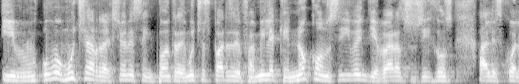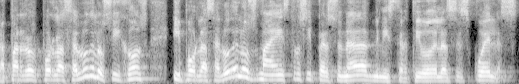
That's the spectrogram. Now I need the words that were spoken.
y hubo muchas reacciones en contra de muchos padres de familia que no conciben llevar a sus hijos a la escuela para, por la salud de los hijos y por la salud de los maestros y personal administrativo de las escuelas.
